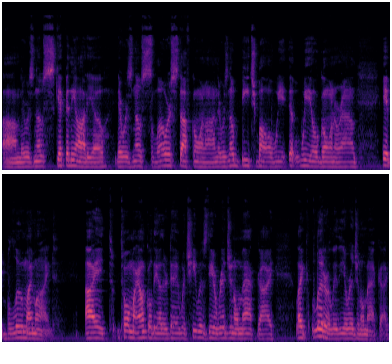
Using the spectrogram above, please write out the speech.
Um, there was no skip in the audio. There was no slower stuff going on. There was no beach ball wheel going around it blew my mind. I told my uncle the other day, which he was the original Mac guy, like literally the original Mac guy.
